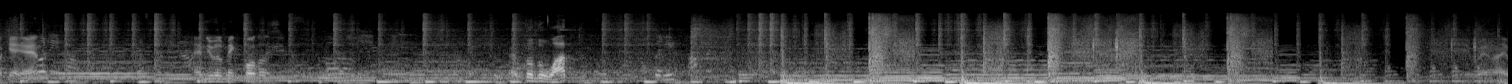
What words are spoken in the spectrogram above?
Okay, and, Fully now. Fully now. and you will make photos? And to do what? When I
